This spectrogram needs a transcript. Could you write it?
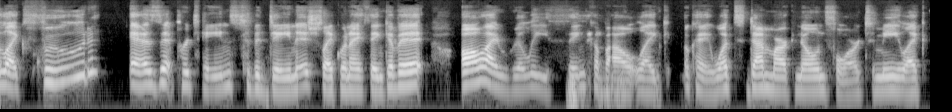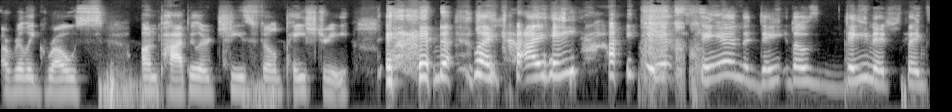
like food as it pertains to the Danish, like when I think of it, all I really think about, like, okay, what's Denmark known for? To me, like a really gross, unpopular cheese filled pastry. And like, I hate, I can't stand the date, those Danish things.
